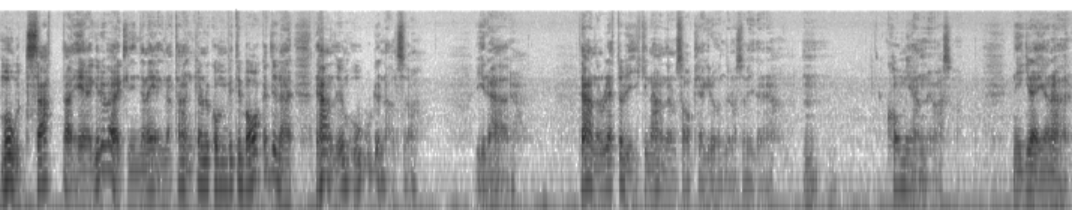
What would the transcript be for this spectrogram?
motsatta. Äger du verkligen dina egna tankar? Och nu kommer vi tillbaka till det här. Det handlar ju om orden alltså i det här. Det handlar om retoriken, det handlar om sakliga grunder och så vidare. Mm. Kom igen nu alltså. Ni grejar det här.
